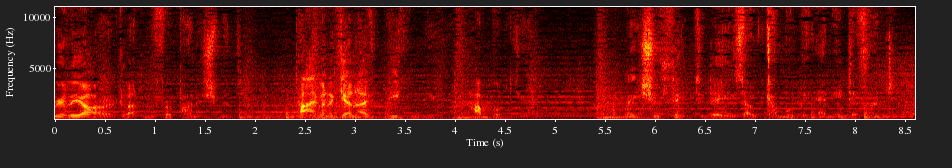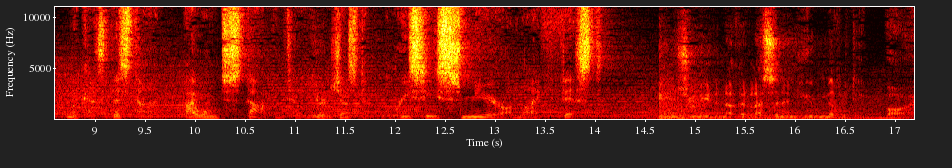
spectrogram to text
Really are a glutton for punishment. Time and again I've beaten you, humbled you. What makes you think today's outcome will be any different? Because this time, I won't stop until you're just a greasy smear on my fist. Means you need another lesson in humility, boy.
